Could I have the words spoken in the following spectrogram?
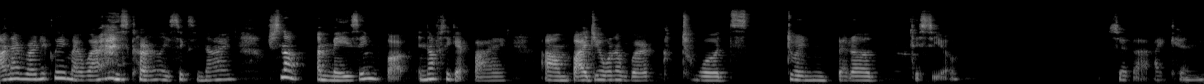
Unironically, my WAM is currently 69, which is not amazing, but enough to get by. Um, but I do want to work towards doing better this year. So that I can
